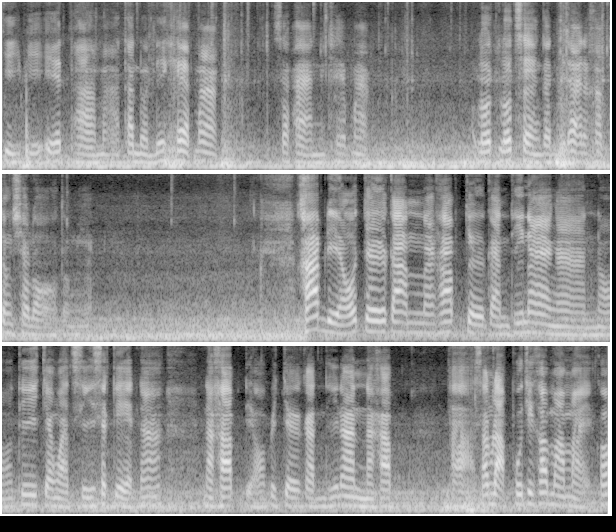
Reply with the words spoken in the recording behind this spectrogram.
GPS พามาถนนนี่แคบมาก สะพานแคบมาก รถรถแซงกันไม่ได้นะครับ ต้องชะลอตรงนี้ ครับเดี๋ยวเจอกันนะครับ เจอกันที่หน้างานเนาะที่จังหวัดศรีสะเกดนะนะครับ เดี๋ยวไปเจอกันที่นั่นนะครับอ่าสำหรับผู้ที่เข้ามาใหม่ก็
